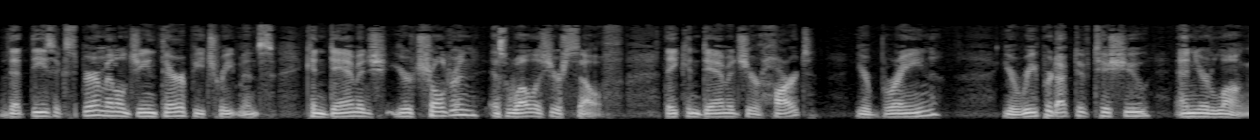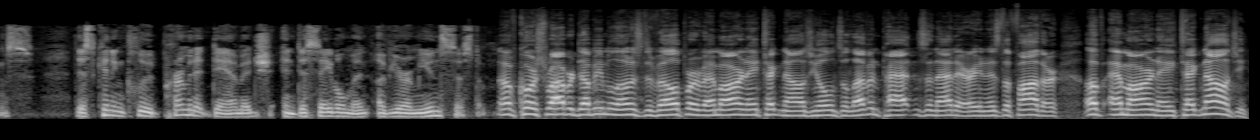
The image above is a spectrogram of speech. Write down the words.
that these experimental gene therapy treatments can damage your children as well as yourself. They can damage your heart, your brain, your reproductive tissue, and your lungs. This can include permanent damage and disablement of your immune system. Now, of course, Robert W. Malone is developer of mRNA technology, holds 11 patents in that area, and is the father of mRNA technology.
